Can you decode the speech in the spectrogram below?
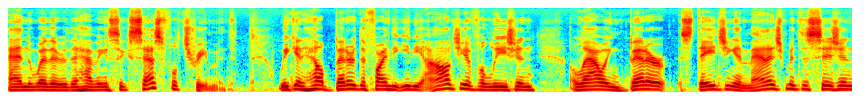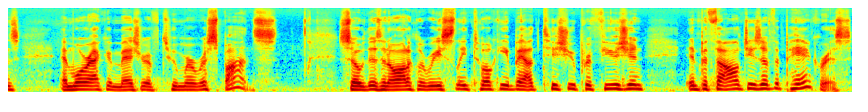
and whether they're having a successful treatment? We can help better define the etiology of a lesion, allowing better staging and management decisions and more accurate measure of tumor response. So there's an article recently talking about tissue perfusion in pathologies of the pancreas.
